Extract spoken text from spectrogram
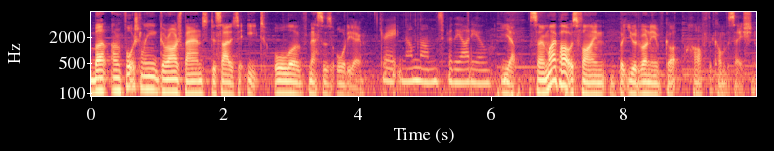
but unfortunately, GarageBand decided to eat all of Nessa's audio. Great. num noms for the audio. Yep. So my part was fine, but you would have only have got half the conversation.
